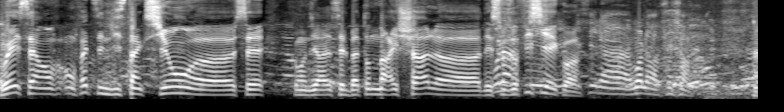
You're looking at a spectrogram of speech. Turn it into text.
Oui, c'est en, en fait c'est une distinction, euh, c'est comment dire, c'est le bâton de maréchal euh, des Voilà, sous-officiers quoi. la- voilà, c'est ça. Quand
